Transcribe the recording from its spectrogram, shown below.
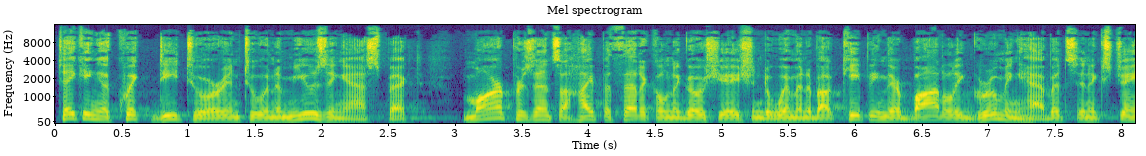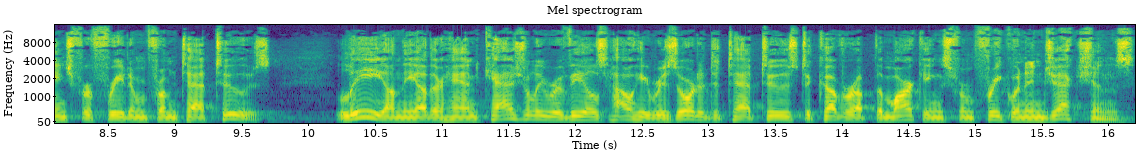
Taking a quick detour into an amusing aspect, Maher presents a hypothetical negotiation to women about keeping their bodily grooming habits in exchange for freedom from tattoos. Lee, on the other hand, casually reveals how he resorted to tattoos to cover up the markings from frequent injections.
